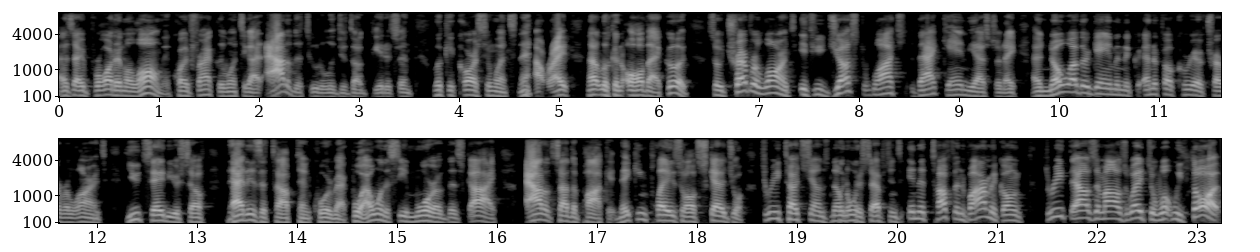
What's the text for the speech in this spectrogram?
as I brought him along. And quite frankly, once he got out of the tutelage of Doug Pederson, look at Carson Wentz now, right? Not looking all that good. So Trevor Lawrence, if you just watched that game yesterday and no other game in the NFL career of Trevor Lawrence, you'd say to yourself, that is a top 10 quarterback. Boy, I want to see more of this guy outside the pocket, making plays off schedule, three touchdowns, no interceptions in a tough environment, going 3,000 miles away to what we thought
